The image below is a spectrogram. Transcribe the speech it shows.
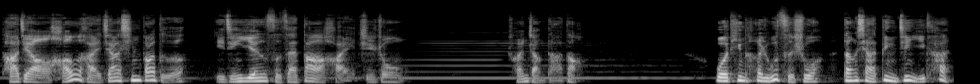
他叫航海家辛巴德，已经淹死在大海之中。船长答道：“我听他如此说，当下定睛一看，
